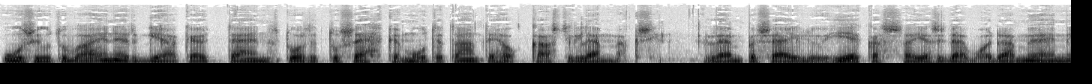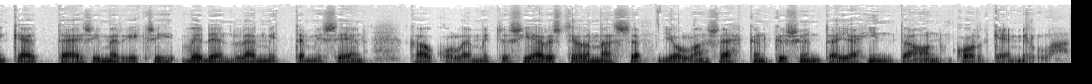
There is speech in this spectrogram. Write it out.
Uusiutuvaa energiaa käyttäen tuotettu sähkö muutetaan tehokkaasti lämmöksi. Lämpö säilyy hiekassa ja sitä voidaan myöhemmin käyttää esimerkiksi veden lämmittämiseen kaukolämmitysjärjestelmässä, jolloin sähkön kysyntä ja hinta on korkeimmillaan.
